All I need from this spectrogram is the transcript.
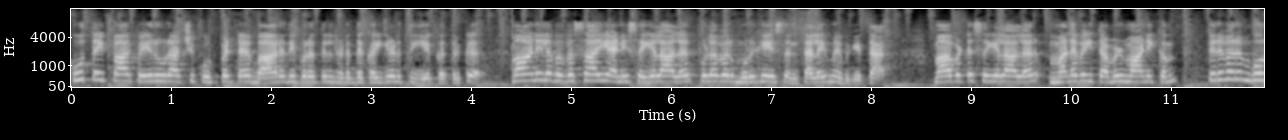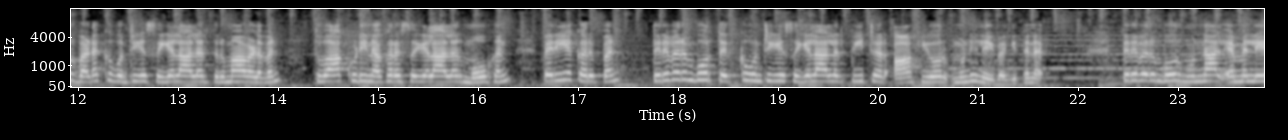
கூத்தைப்பார் பேரூராட்சிக்கு உட்பட்ட பாரதிபுரத்தில் நடந்த கையெழுத்து இயக்கத்திற்கு மாநில விவசாய அணி செயலாளர் புலவர் முருகேசன் தலைமை வகித்தார். மாவட்ட செயலாளர் மணவை தமிழ் மாணிக்கம் திருவெரும்பூர் வடக்கு ஒன்றிய செயலாளர் திருமாவளவன் துவாக்குடி நகர செயலாளர் மோகன் பெரிய கருப்பன் திருவெரும்பூர் தெற்கு ஒன்றிய செயலாளர் பீட்டர் ஆகியோர் முன்னிலை வகித்தனர். திருவெரும்பூர் முன்னாள் எம்எல்ஏ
